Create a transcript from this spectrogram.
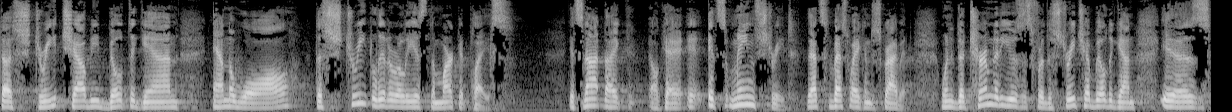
the street shall be built again, and the wall. the street literally is the marketplace. It's not like, okay, it's Main Street. That's the best way I can describe it. When the term that he uses for the street shall build again is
